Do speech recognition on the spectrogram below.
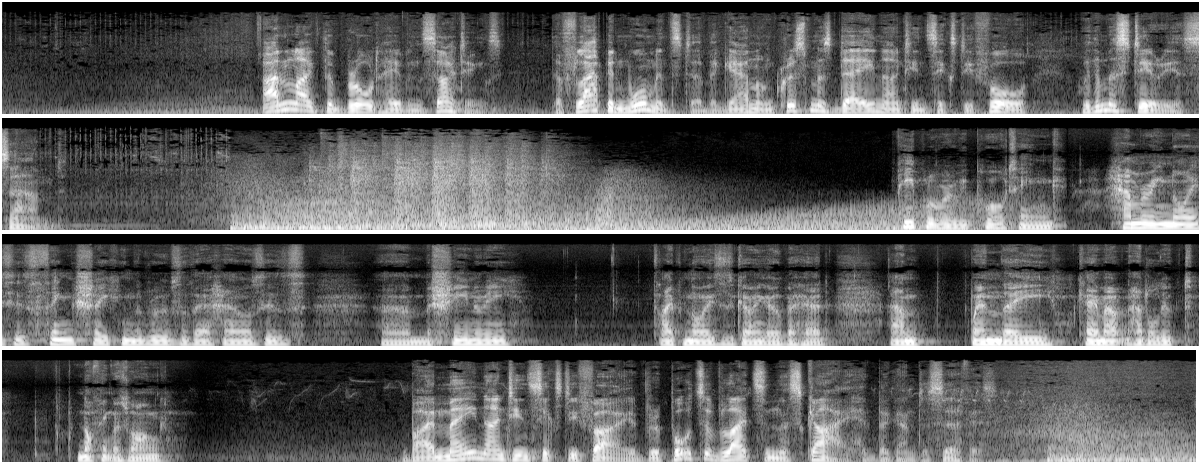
Unlike the Broadhaven sightings, the flap in Warminster began on Christmas Day 1964 with a mysterious sound. People were reporting hammering noises, things shaking the roofs of their houses, um, machinery type noises going overhead, and when they came out and had a look, nothing was wrong. By May 1965, reports of lights in the sky had begun to surface.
